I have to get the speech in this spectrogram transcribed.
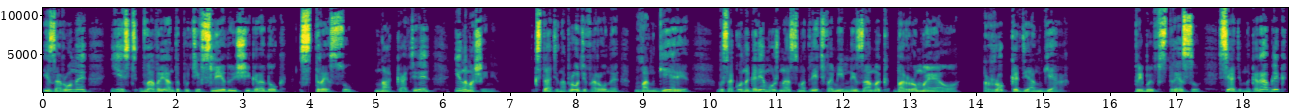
Из Ароны есть два варианта пути в следующий городок – Стрессу, на катере и на машине. Кстати, напротив Ароны, в Ангере, высоко на горе можно осмотреть фамильный замок Барромео, Рокко ди Ангера. Прибыв в Стрессу, сядем на кораблик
